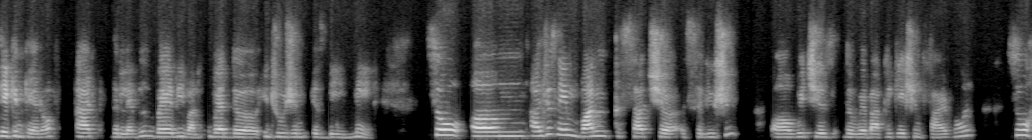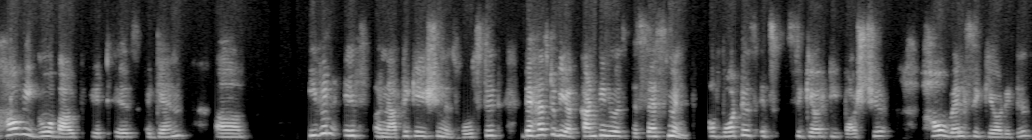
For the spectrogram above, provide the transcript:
taken care of at the level where the where the intrusion is being made. So um, I'll just name one such uh, solution, uh, which is the web application firewall. So how we go about it is again, um, even if an application is hosted, there has to be a continuous assessment of what is its security posture, how well secured it is,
